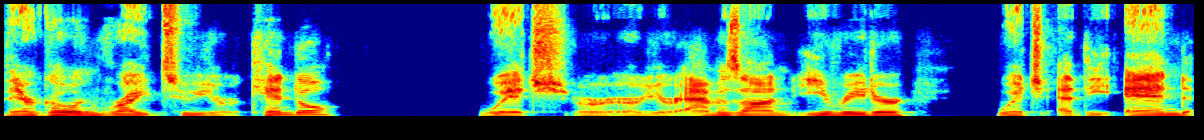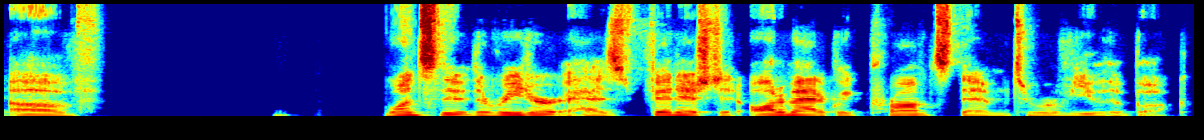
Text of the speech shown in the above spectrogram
They're going right to your Kindle, which, or, or your Amazon e reader, which at the end of once the, the reader has finished, it automatically prompts them to review the book.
